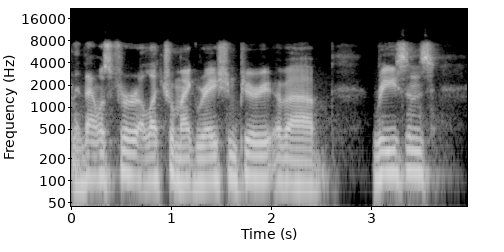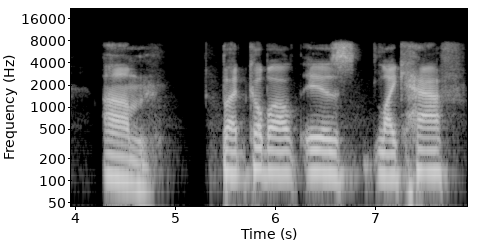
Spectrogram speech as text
And that was for electromigration period of uh, reasons. Um, but cobalt is like half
